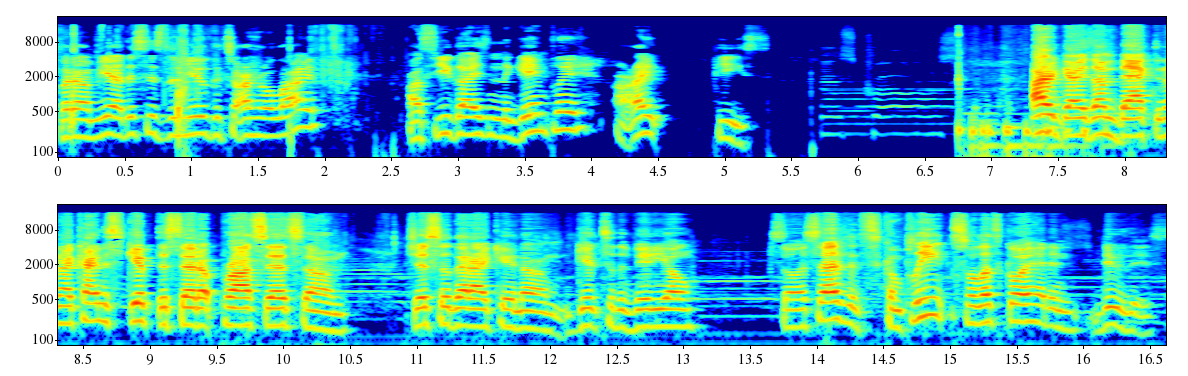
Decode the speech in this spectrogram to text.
But, um, yeah, this is the new Guitar Hero Live. I'll see you guys in the gameplay. Alright, peace. Alright, guys, I'm back. And I kind of skipped the setup process, um, just so that I can, um, get to the video. So it says it's complete, so let's go ahead and do this.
